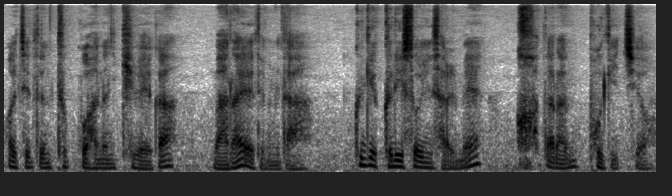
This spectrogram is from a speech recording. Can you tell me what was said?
어쨌든 듣고 하는 기회가 많아야 됩니다. 그게 그리스도인 삶의 커다란 복이죠.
